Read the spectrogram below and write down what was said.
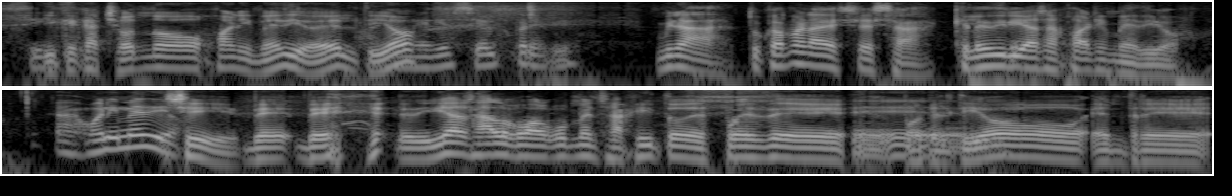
Sí, y qué sí. cachondo Juan y Medio, ¿eh? El tío. En medio siempre, tío. Mira, tu cámara es esa. ¿Qué le dirías a Juan y medio? ¿A Juan y medio? Sí, de, de- ¿le dirías algo, algún mensajito después de...? Eh. Porque el tío, entre...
